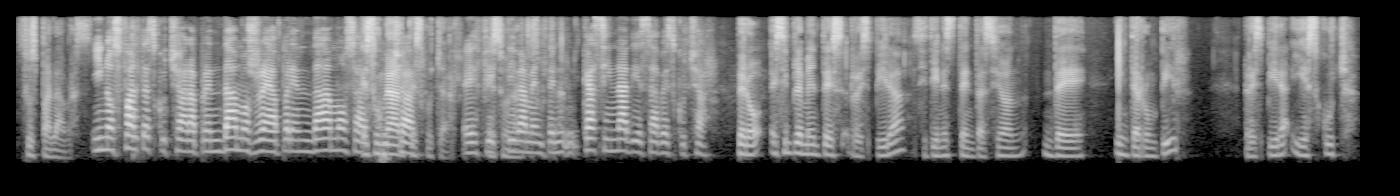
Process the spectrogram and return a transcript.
sus palabras. Y nos falta escuchar, aprendamos, reaprendamos a Es un escuchar. arte escuchar, es un arte Efectivamente, escuchar. casi nadie sabe escuchar. Pero es simplemente es respira, si tienes tentación de interrumpir, respira y escucha.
